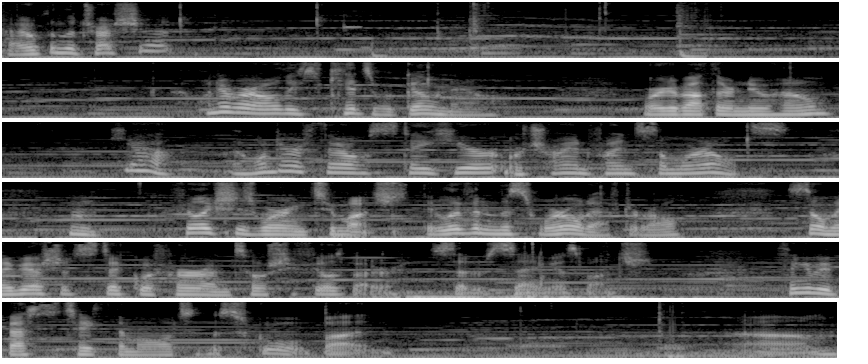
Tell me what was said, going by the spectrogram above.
Can I open the chest yet? I wonder where all these kids would go now. Worried about their new home? Yeah, I wonder if they'll stay here or try and find somewhere else. Hmm, feel like she's worrying too much. They live in this world after all. Still, maybe I should stick with her until she feels better, instead of saying as much. I think it'd be best to take them all to the school, but... Um...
